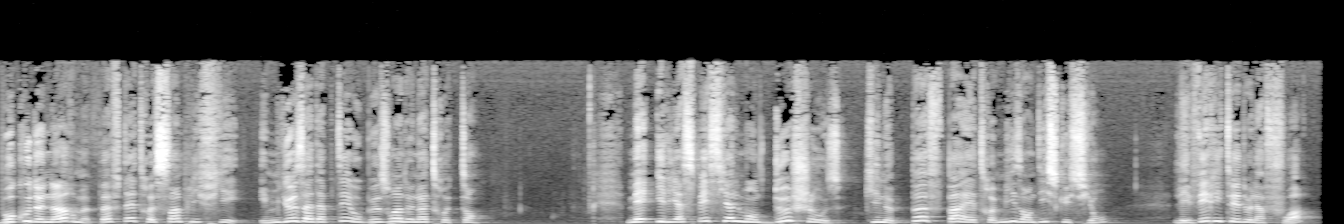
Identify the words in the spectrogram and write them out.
Beaucoup de normes peuvent être simplifiées et mieux adaptées aux besoins de notre temps. Mais il y a spécialement deux choses qui ne peuvent pas être mises en discussion, les vérités de la foi,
